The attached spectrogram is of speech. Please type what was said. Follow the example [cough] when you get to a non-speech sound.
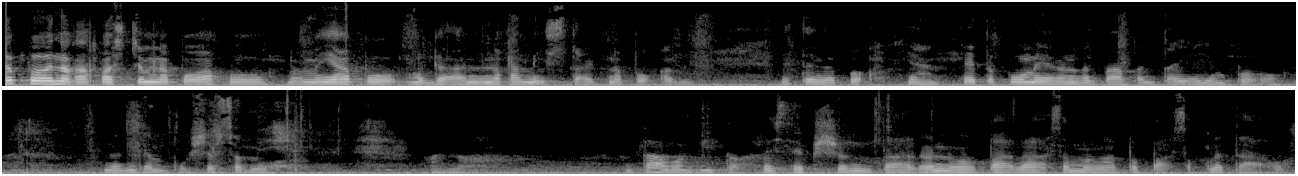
Ito po, naka-costume na po ako. Mamaya po, mag-ano na kami, start na po kami. Ito na po, yan. Ito po, meron nagbabantay. Ayan po, oh. Nandyan po siya sa may, ano, ang tawag dito, reception, ta ano, para sa mga papasok na tao.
